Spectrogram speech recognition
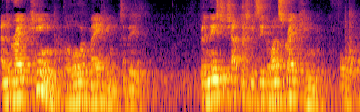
and the great king the Lord made him to be. But in these two chapters, we see the once great king fall.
